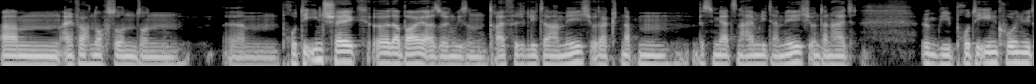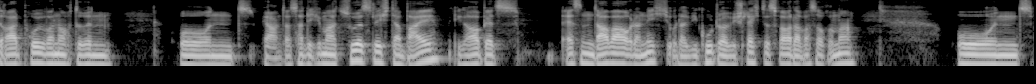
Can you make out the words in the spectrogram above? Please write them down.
ähm, einfach noch so ein, so ein ähm, Proteinshake äh, dabei, also irgendwie so ein Dreiviertel Liter Milch oder knapp ein bisschen mehr als einen halben Liter Milch und dann halt irgendwie Protein, Kohlenhydratpulver noch drin. Und ja, das hatte ich immer zusätzlich dabei, egal ob jetzt Essen da war oder nicht oder wie gut oder wie schlecht es war oder was auch immer. Und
